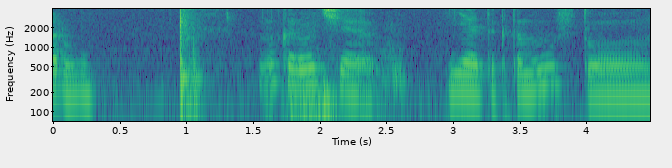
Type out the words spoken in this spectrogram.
Ору. Ну, короче, я это к тому, что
